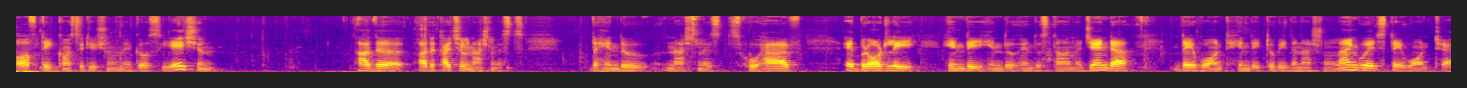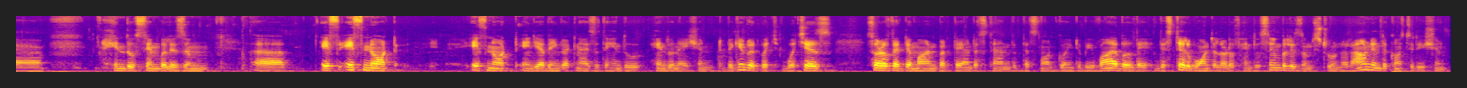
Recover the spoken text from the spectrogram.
of the constitutional negotiation are the, are the cultural nationalists, the Hindu nationalists who have a broadly Hindi, Hindu, Hindustan agenda. They want Hindi to be the national language. They want uh, Hindu symbolism, uh, if if not if not India being recognized as the Hindu Hindu nation to begin with, which which is sort of the demand, but they understand that that's not going to be viable. They they still want a lot of Hindu symbolism strewn around in the constitution.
